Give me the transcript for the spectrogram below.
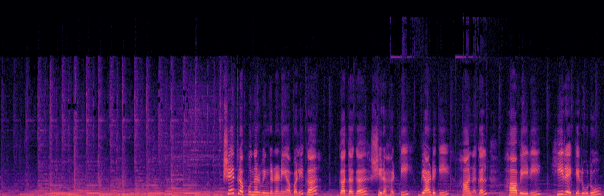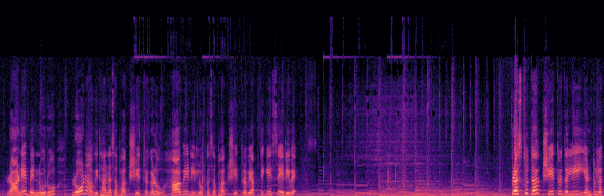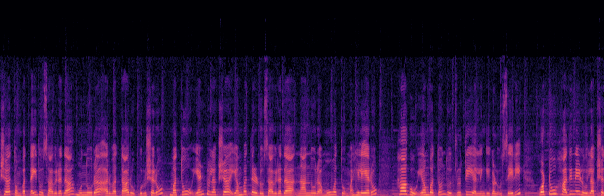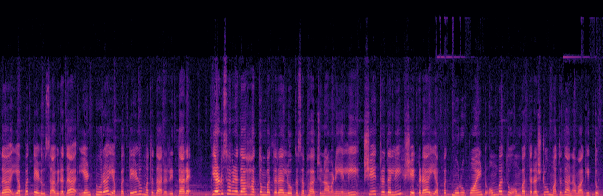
ಕ್ಷೇತ್ರ ಪುನರ್ವಿಂಗಡಣೆಯ ಬಳಿಕ ಗದಗ, ಶಿರಹಟ್ಟಿ, ಬ್ಯಾಡಗಿ, ಹಾನಗಲ್, ಹಾವೇರಿ, ಹಿರೇಕೆರೂರು, ರಾಣೆಬೆನ್ನೂರು, ರೋಣ ವಿಧಾನಸಭಾ ಕ್ಷೇತ್ರಗಳು ಹಾವೇರಿ ಲೋಕಸಭಾ ಕ್ಷೇತ್ರ ವ್ಯಾಪ್ತಿಗೆ ಸೇರಿವೆ. ಪ್ರಸ್ತುತ ಕ್ಷೇತ್ರದಲ್ಲಿ ಎಂಟು ಲಕ್ಷ ತೊಂಬತ್ತೈದು ಸಾವಿರದ ಮುನ್ನೂರ ಅರವತ್ತಾರು ಪುರುಷರು ಮತ್ತು ಎಂಟು ಲಕ್ಷ ಎಂಬತ್ತೆರಡು ಸಾವಿರದ ನಾನ್ನೂರ ಮೂವತ್ತು ಮಹಿಳೆಯರು ಹಾಗೂ ಎಂಬತ್ತೊಂದು ತೃತೀಯ ಲಿಂಗಿಗಳು ಸೇರಿ ಒಟ್ಟು ಹದಿನೇಳು ಲಕ್ಷದ ಎಪ್ಪತ್ತೇಳು ಸಾವಿರದ ಎಂಟುನೂರ ಎಪ್ಪತ್ತೇಳು ಮತದಾರರಿದ್ದಾರೆ. ಎರಡು ಸಾವಿರದ ಹತ್ತೊಂಬತ್ತರ ಲೋಕಸಭಾ ಚುನಾವಣೆಯಲ್ಲಿ ಕ್ಷೇತ್ರದಲ್ಲಿ ಶೇಕಡ ಎಪ್ಪತ್ಮೂರು ಪಾಯಿಂಟ್ ಒಂಬತ್ತು ಒಂಬತ್ತರಷ್ಟು ಮತದಾನವಾಗಿತ್ತು.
